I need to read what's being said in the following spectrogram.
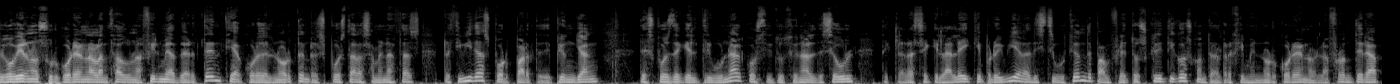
El gobierno surcoreano ha lanzado una firme advertencia a Corea del Norte en respuesta a las amenazas recibidas por parte de Pyongyang después de que el Tribunal Constitucional de Seúl declarase que la ley que prohibía la distribución de panfletos críticos contra el régimen norcoreano en la frontera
